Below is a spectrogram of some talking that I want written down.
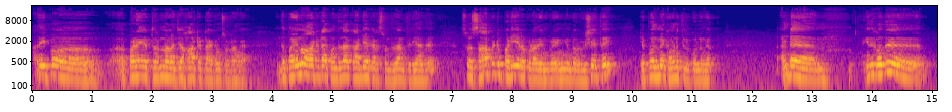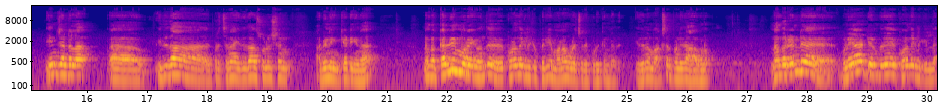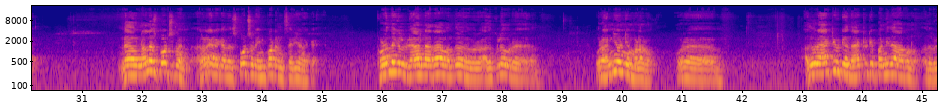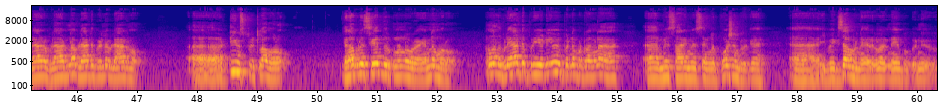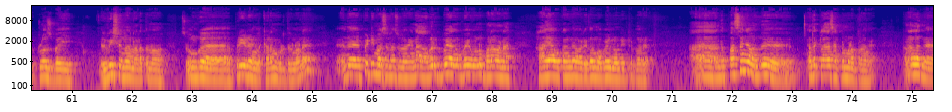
அது இப்போது பழைய டெர்மினாலஜி ஹார்ட் அட்டாக்னு சொல்கிறாங்க இந்த பையனும் ஹார்ட் அட்டாக் வந்ததா கார்டியாக அரெஸ்ட் வந்ததான்னு தெரியாது. ஸோ சாப்பிட்டுட்டு படியேறக்கூடாது என்கின்ற ஒரு விஷயத்தை எப்போதுமே கவனத்தில் கொள்ளுங்கள். அண்டு um, இதுக்கு வந்து இன் ஜென்ரலாக இதுதான் பிரச்சனை இதுதான் சொல்யூஷன் அப்படின்னு நீங்கள் கேட்டிங்கன்னா நம்ம கல்வி முறை வந்து குழந்தைகளுக்கு பெரிய மன உளைச்சலை கொடுக்கின்றது. இது நம்ம அக்செப்ட் பண்ணி தான் ஆகணும். நம்ம ரெண்டு விளையாட்டு என்பதே குழந்தைகளுக்கு இல்லை. நான் ஒரு நல்ல ஸ்போர்ட்ஸ்மேன் அதனால் எனக்கு அந்த ஸ்போர்ட்ஸோட இம்பார்ட்டன்ஸ் தெரியும் எனக்கு. குழந்தைகள் விளையாடினா தான் வந்து அது ஒரு அதுக்குள்ளே ஒரு ஒரு அந்யோன்யம் வளரும். ஒரு அது ஒரு ஆக்டிவிட்டி அந்த ஆக்டிவிட்டி பண்ணி தான் ஆகணும். அந்த விளையாட விளையாடினா விளையாட்டு பீரியடில் விளையாடணும். டீம் ஸ்பிரிட்லாம் வரும். எல்லாருக்குள்ளேயும் சேர்ந்து இருக்கணும்னு ஒரு எண்ணம் வரும். அதனால் அந்த விளையாட்டு பீரியடையும் இப்போ என்ன பண்ணுறாங்கன்னா மிஸ் சாரி மிஸ் எங்களுக்கு போர்ஷன் இருக்குது இப்போ எக்ஸாம் ரெகுலர் க்ளோஸ் பை ரிவிஷன்லாம் நடத்தணும். ஸோ உங்கள் பீரியட் எங்களுக்கு கடன் கொடுத்துருக்கணுன்னு இந்த பிடி மாஸ்டர் என்ன சொல்லுவாங்க ஏன்னா அவருக்கு போய் அங்கே போய் ஒன்றும் பண்ண வேணாம். ஹாயாக உட்காந்து அவர் ஏதோ மொபைல் நோண்டிட்டு அந்த பசங்க வந்து அந்த கிளாஸ் அட்டன் பண்ண போகிறாங்க அதனால் அந்த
